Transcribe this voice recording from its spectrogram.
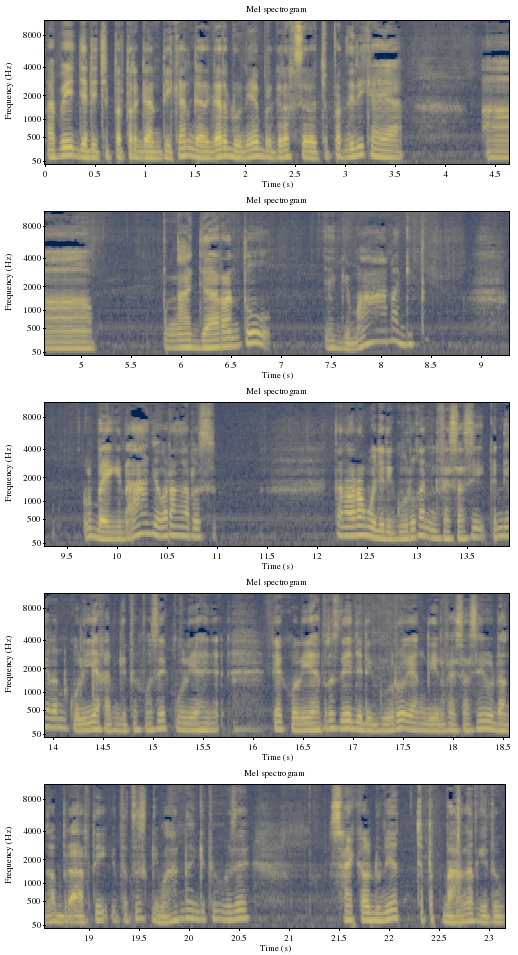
tapi jadi cepat tergantikan gara-gara dunia bergerak secara cepat. Jadi kayak uh, pengajaran tuh ya gimana gitu? Lu bayangin aja orang harus kan orang mau jadi guru kan investasi kan dia kan kuliah kan gitu. Maksudnya kuliahnya dia kuliah terus dia jadi guru yang diinvestasi udah nggak berarti itu terus gimana gitu? Maksudnya cycle dunia cepet banget gitu.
